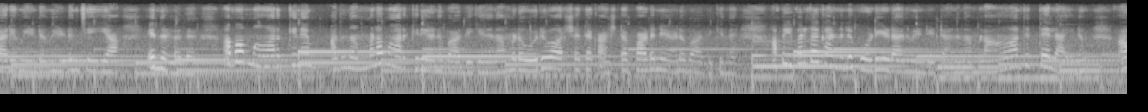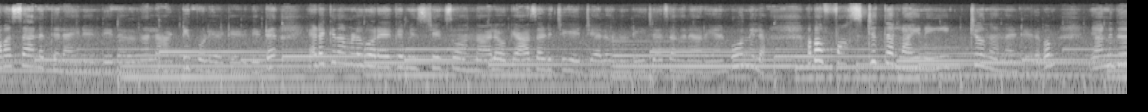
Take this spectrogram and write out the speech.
കാര്യം വീണ്ടും വീണ്ടും ചെയ്യുക എന്നുള്ളത്. അപ്പോൾ മാർക്കിനെ അത് നമ്മളെ മാർക്കിനെയാണ് ബാധിക്കുന്നത്. നമ്മുടെ ഒരു വർഷത്തെ കഷ്ടപ്പാടിനെയാണ് ബാധിക്കുന്നത്. അപ്പോൾ ഇവരുടെ കണ്ണിൽ പൊടിയിടാൻ വേണ്ടിയിട്ടാണ് നമ്മൾ ആദ്യത്തെ ലൈനും അവസാനത്തെ ലൈനും എന്ത് ചെയ്യുന്നത് നല്ല അടിപൊളിയായിട്ട് എഴുതിയിട്ട് ഇടയ്ക്ക് നമ്മൾ കുറേയൊക്കെ മിസ്റ്റേക്സ് വന്നാലോ ഗ്യാസ് അടിച്ച് കയറ്റിയാലോ ഒന്നും ടീച്ചേഴ്സ് പോകുന്നില്ല. അപ്പോൾ ഫസ്റ്റത്തെ ലൈൻ ഏറ്റവും നന്നായിട്ട് ചെയ്തു അപ്പം ഞാനിത്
